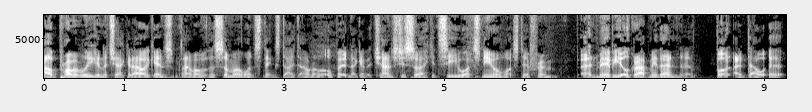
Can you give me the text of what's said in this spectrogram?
I'm probably going to check it out again sometime over the summer once things die down a little bit and I get a chance just so I can see what's new and what's different. And maybe it'll grab me then, uh, but I doubt it.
